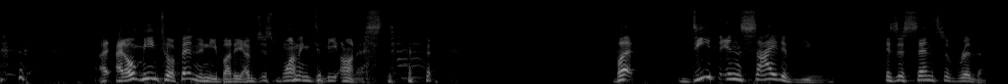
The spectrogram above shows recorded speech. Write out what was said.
I, I don't mean to offend anybody, I'm just wanting to be honest. but deep inside of you is a sense of rhythm.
